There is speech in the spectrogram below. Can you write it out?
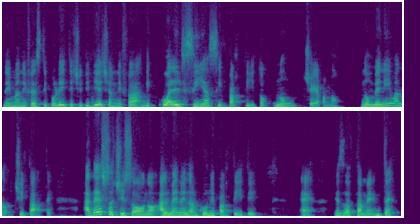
nei manifesti politici di dieci anni fa di qualsiasi partito. Non c'erano, non venivano citate. Adesso ci sono, almeno in alcuni partiti. Eh, esattamente.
